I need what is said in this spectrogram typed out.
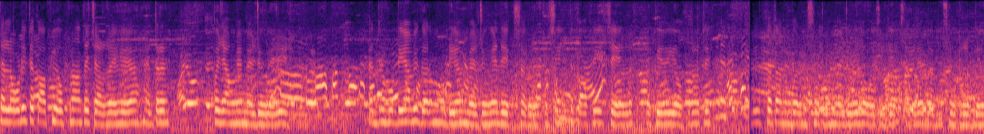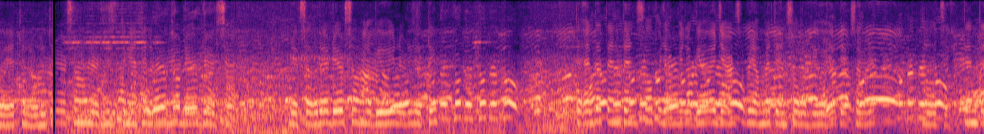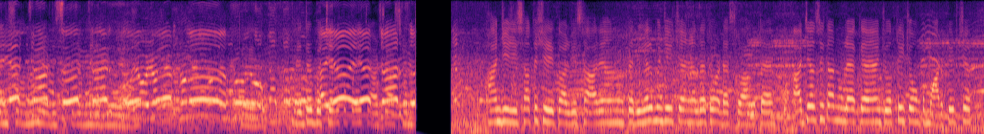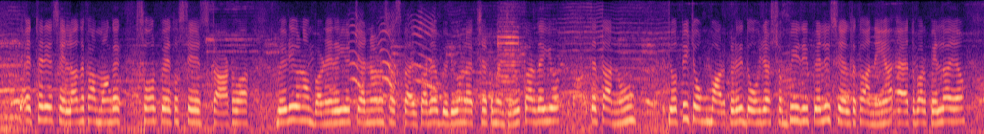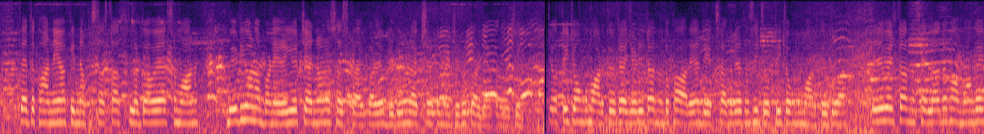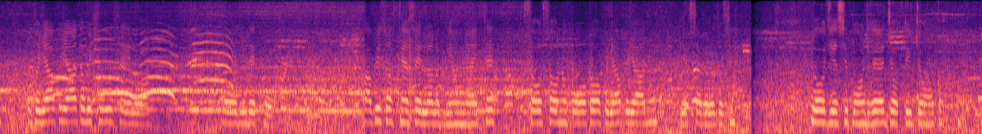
ਤੇ ਲੋਹੜੀ ਤੇ ਕਾਫੀ ਆਫਰਾਂ ਤੇ ਚੱਲ ਰਹੇ ਆ। ਇੱਧਰ ਪਜਾਮੇ ਮਿਲ ਜੂਗੇ ਜੀ। ਇੱਧਰ ਹੁੱਡੀਆਂ ਵੀ, ਗਰਮ ਹੁੱਡੀਆਂ ਵੀ ਮਿਲ ਜੂਗੀਆਂ, ਦੇਖ ਸਕਦੇ ਹੋ ਤੁਸੀਂ। ਤੇ ਕਾਫੀ ਸੇਲ ਲੱਗੀ ਹੋਈ ਹੈ ਆਫਰਾਂ ਤੇ। ਵੀ ਤੁਹਾਨੂੰ ਗਰਮ ਸੂਟ ਵੀ ਮਿਲ ਜੂਗੇ ਲੋ ਜੀ, ਦੇਖ ਸਕਦੇ ਹੋ, ਗਰਮ ਸੂਟ ਲੱਗੇ ਹੋਏ ਇੱਥੇ ਲੋਹੜੀ ਤੇ। 150 ਨੂੰ ਲੇਡੀਜ਼ ਜੁੱਤੀਆਂ ਇੱਥੇ ਲੱਗੀਆਂ ਹੋਈਆਂ 150 ਦੇਖ ਸਕਦੇ ਹੋ 150 ਨੂੰ ਲੱਗੀ ਹੋਈ ਲੇਡੀਜ਼ ਜੁੱਤੀ ਤੇ ਇੱਧਰ 3 300 ਪਜਾਮੇ ਲੱਗੇ ਹੋਏ ਜੈਂਟਸ ਪਜਾਮੇ 300 ਲੱਗੇ ਹੋਏ ਦੇਖ ਸਕਦੇ ਹੋ। ਲਓ ਜੀ 3 300 ਨੂੰ ਲੇਡੀਜ਼ ਪਜਾਮੇ ਲੱਗੇ ਹੋਏ ਆ ਤੇ ਇੱਧਰ ਬੱਚਿਆਂ ਦੇ ਕੱਪੜੇ 4 400 ਹਾਂਜੀ ਜੀ, ਸਤਿ ਸ਼੍ਰੀ ਅਕਾਲ ਜੀ ਸਾਰਿਆਂ ਨੂੰ ਤੇ ਰੀਅਲ ਮਨਜੀਤ ਚੈਨਲ ਦਾ ਤੁਹਾਡਾ ਸਵਾਗਤ ਹੈ। ਅੱਜ ਅਸੀਂ ਤੁਹਾਨੂੰ ਲੈ ਕੇ ਆਏ ਹਾਂ ਜੋਤੀ ਚੌਂਕ ਮਾਰਕੀਟ 'ਚ ਤੇ ਇੱਥੇ ਦੀਆਂ ਸੇਲਾਂ ਦਿਖਾਵਾਂਗੇ। 100 ਰੁਪਏ ਤੋਂ ਸਟੇਜ ਸਟਾਰਟ ਵਾ। ਵੀਡੀਓ ਨਾਲ ਬਣੇ ਰਹੀਓ ਚੈਨਲ ਨੂੰ ਸਬਸਕ੍ਰਾਈਬ ਕਰ ਦਿਓ, ਵੀਡੀਓ ਨੂੰ ਲਾਈਕ ਸ਼ੇਅਰ ਕਮੈਂਟ ਜ਼ਰੂਰ ਕਰ ਦਿਓ। ਤੇ ਤੁਹਾਨੂੰ ਜੋਤੀ ਚੌਂਕ ਮਾਰਕੀਟ ਦੀ 2026 ਦੀ ਪਹਿਲੀ ਸੇਲ ਦਿਖਾਣੀ ਆ ਐਤਵਾਰ ਪਹਿਲਾ ਆ ਤੇ ਦਿਖਾਣੇ ਆ ਕਿੰਨਾ ਕੁ ਸਸਤਾ ਲੱਗਾ ਹੋਇਆ ਸਮਾਨ। ਵੀਡੀਓ ਨਾਲ ਬਣੇ ਰਹੀਓ ਚੈਨਲ ਨੂੰ ਸਬਸਕ੍ਰਾਈਬ ਕਰ ਲਿਓ ਵੀਡੀਓ ਨੂੰ ਲਾਈਕ ਸ਼ੇਅਰ ਕਮੈਂਟ ਜ਼ਰੂਰ ਕਰ ਦਿਆ ਕਰੋ ਜੀ। ਜੋਤੀ ਚੌਂਕ ਮਾਰਕੀਟ ਹੈ ਜਿਹੜੀ ਤੁਹਾਨੂੰ ਦਿਖਾ ਰਹੇ ਹਾਂ, ਦੇਖ ਸਕਦੇ ਹੋ ਤੁਸੀਂ ਜੋਤੀ ਚੌਂਕ ਮਾਰਕੀਟ ਆ। ਇਹਦੇ ਵਿੱਚ ਤੁਹਾਨੂੰ ਸੇਲਾਂ ਦਿਖਾਵਾਂਗੇ ਤੇ 50 50 ਤੋਂ ਵੀ ਸ਼ੁਰੂ ਸੇਲ ਆ। ਲੋ ਜੀ ਦੇਖੋ। ਕਾਫੀ ਸਸਤੀਆਂ ਸੇਲਾਂ ਲੱਗੀਆਂ ਹੋਈਆਂ ਇੱਥੇ। 100 100 ਨੂੰ ਕੋਟ ਵਾ 50 50 ਨੂੰ ਦੇਖ ਸਕਦੇ ਹੋ ਤੁਸੀਂ। ਲੋ ਜੀ, ਅਸੀਂ ਪਹੁੰਚ ਗਏ ਜੋਤੀ ਚੌਂਕ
